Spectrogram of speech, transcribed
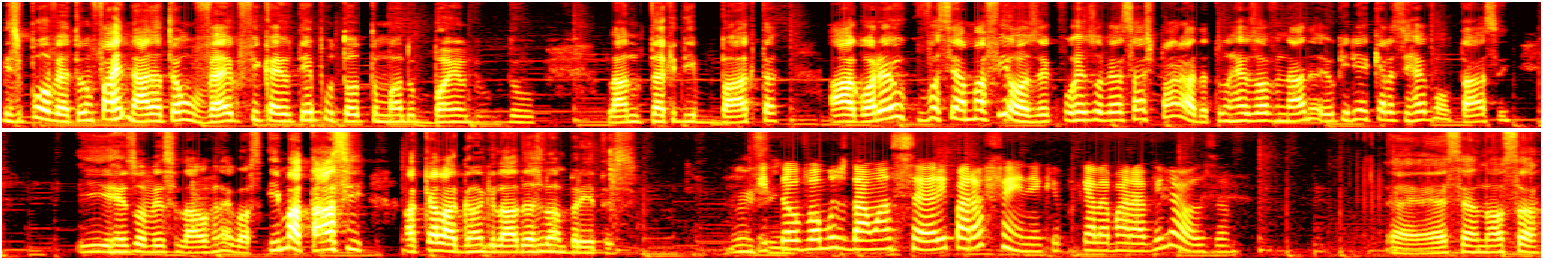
Disse, pô, velho, tu não faz nada, tu é um velho que fica aí o tempo todo tomando banho do, do, lá no tanque de Bacta. Ah, agora eu vou ser a mafiosa, eu que vou resolver essas paradas. Tu não resolve nada. Eu queria que ela se revoltasse e resolvesse lá os negócios. E matasse aquela gangue lá das lambretas. Enfim. Então vamos dar uma série para a Fênix, porque ela é maravilhosa. É, essa é a nossa.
